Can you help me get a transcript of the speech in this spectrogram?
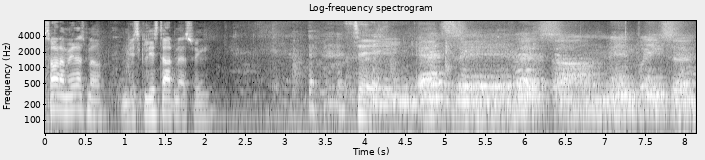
Så er der middagsmad, men vi skal lige starte med at synge. Tænk at svæve som en brise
